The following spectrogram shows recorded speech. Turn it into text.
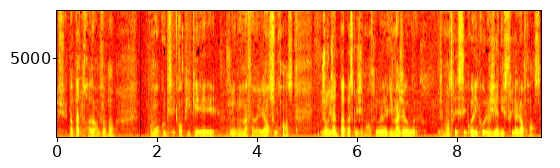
Je suis papa de trois enfants. Dans mon couple, c'est compliqué. Je- ma femme elle est en souffrance. Je regrette pas parce que j'ai montré l'image. J'ai montré c'est quoi l'écologie industrielle en France.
